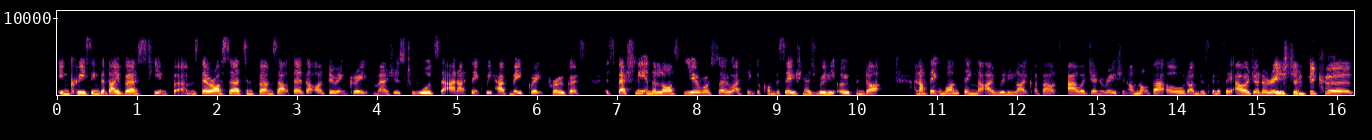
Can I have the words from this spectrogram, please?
increasing the diversity in firms. There are certain firms out there that are doing great measures towards that. And I think we have made great progress, especially in the last year or so. I think the conversation has really opened up. And I think one thing that I really like about our generation, I'm not that old, I'm just going to say our generation because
